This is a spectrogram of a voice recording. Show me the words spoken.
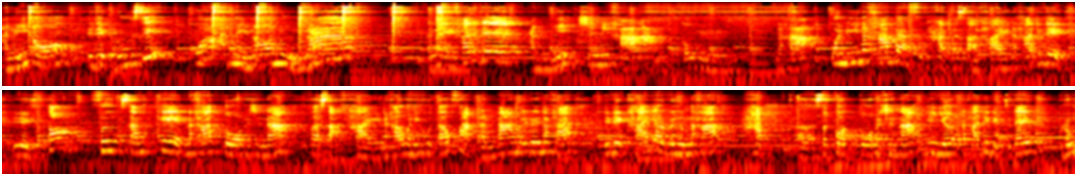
อันนี้น้องเด็กๆดูสิว่าอันไหนนอนหนูนะ อันไหนคะเด็กๆ อันนี้ใช่ไหมคะอ่านก็วงนะคะ วันนี้นะคะแบบฝึกหัดภาษาไทยนะคะเด็กๆเด็กๆจะต้องฝึกสังเกตนะคะ ตัวพยัญชนะภาษาไทยนะคะ วันนี้ครูเต้าฝากกันบ้านไว้ด้วยนะคะ เด็กๆคะอย่าลืมนะคะ หัดสะกดตัวพยัญชนะเยอะๆนะคะ เด็กๆจะได้รู้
